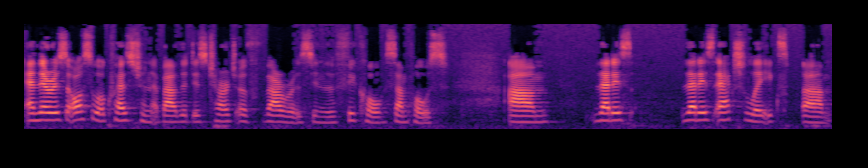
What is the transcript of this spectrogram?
And there is also a question about the discharge of virus in the fecal samples. Um, that is that is actually um,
